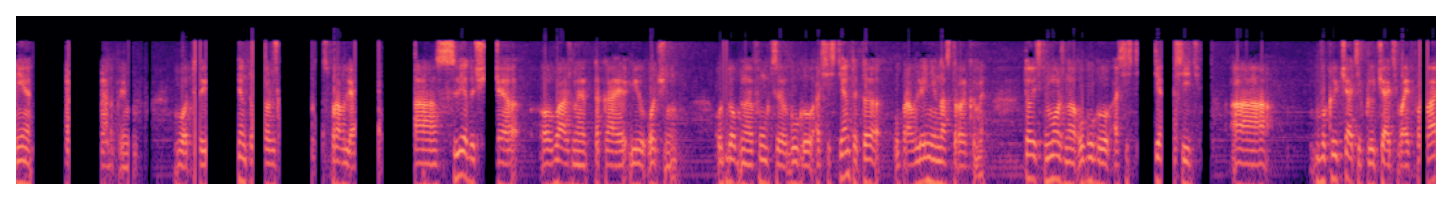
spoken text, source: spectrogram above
мне, например. Вот, и тоже справляет. А следующая важная такая и очень удобная функция Google Ассистент – это управление настройками. То есть можно у Google Ассистента просить а, выключать и включать Wi-Fi,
